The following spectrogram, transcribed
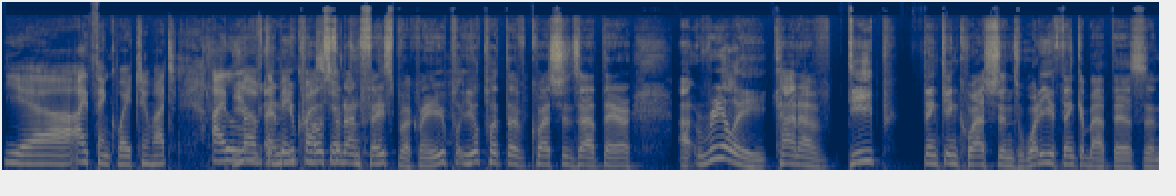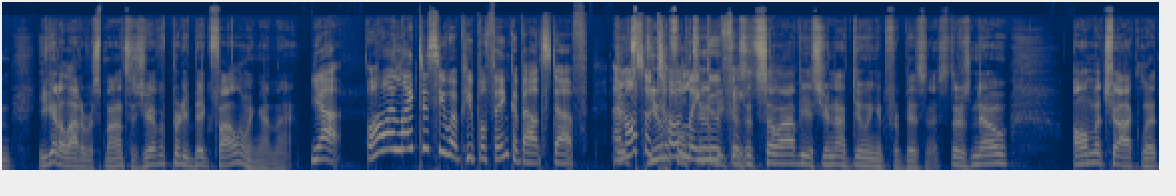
Yeah, I think way too much. I You- love the and big you questions. posted on Facebook, man. You you'll put the questions out there, uh, really kind of deep thinking questions. What do you think about this? And you get a lot of responses. You have a pretty big following on that. yeah. Well, I like to see what people think about stuff. I'm it's also beautiful totally too goofy. because it's so obvious you're not doing it for business. There's no Alma chocolate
